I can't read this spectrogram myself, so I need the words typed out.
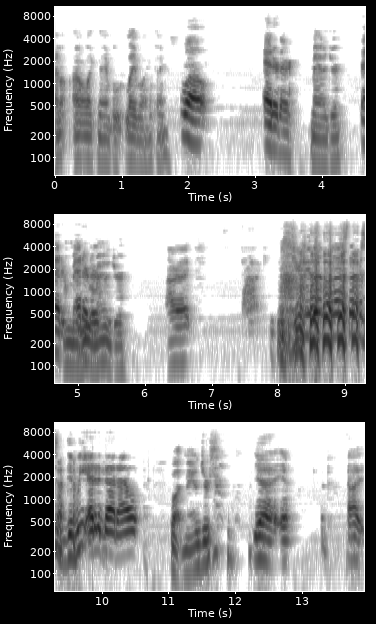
I don't I don't like label, labeling things. Well, editor, Manager. ed- editor. manager. All right. Fuck. Did you do that last episode? Did we edit that out? What managers? Yeah. It, I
